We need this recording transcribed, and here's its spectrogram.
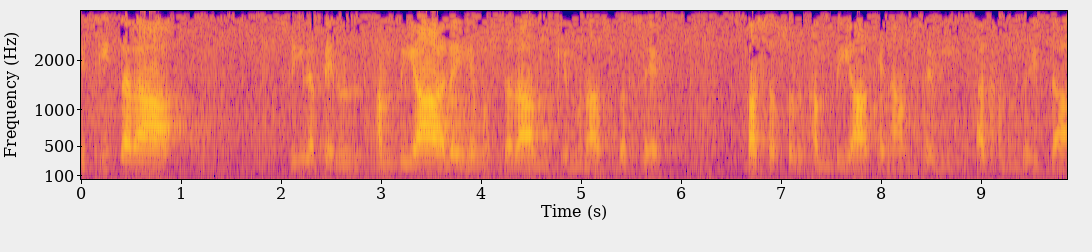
اسی طرح سیرت الانبیاء علیہ السلام کی مناسبت سے قصص الانبیاء کے نام سے بھی الحمدللہ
